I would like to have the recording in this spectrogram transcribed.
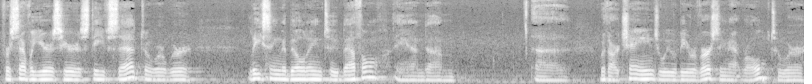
for several years here, as Steve said, where we're leasing the building to Bethel, and um, uh, with our change, we would be reversing that role to where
